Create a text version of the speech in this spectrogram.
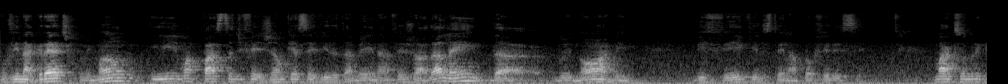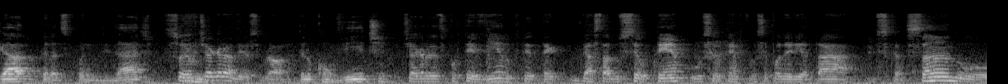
um vinagrete com limão e uma pasta de feijão que é servida também na feijoada, além da, do enorme buffet que eles têm lá para oferecer. Marcos, obrigado pela disponibilidade, Sou eu que te agradeço, brother. pelo convite. Te agradeço por ter vindo, por ter, ter gastado o seu tempo, o seu tempo que você poderia estar descansando ou,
